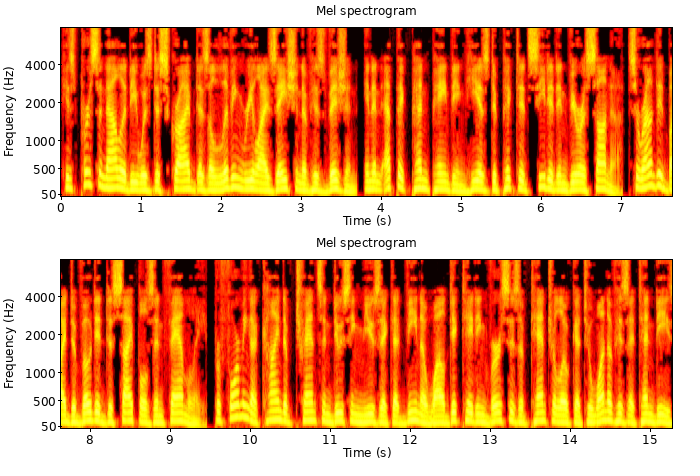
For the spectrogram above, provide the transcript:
His personality was described as a living realization of his vision. In an epic pen painting, he is depicted seated in Virasana, surrounded by devoted disciples and family, performing a kind of trance inducing music at Veena while dictating verses of Tantraloka to one of his attendees,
